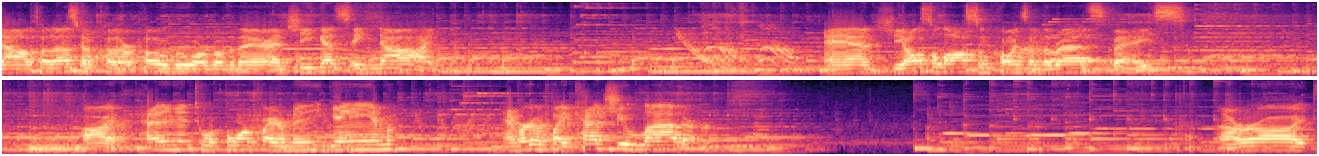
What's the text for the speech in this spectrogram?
Now Toadette's gonna put her Podoboo Orb over there, and she gets a 9. And she also lost some coins on the red space. Alright, heading into a four-player mini game. And we're gonna play Catch You Letter. Alright.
